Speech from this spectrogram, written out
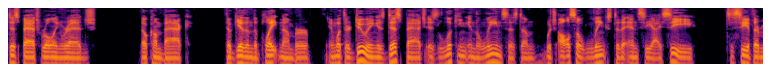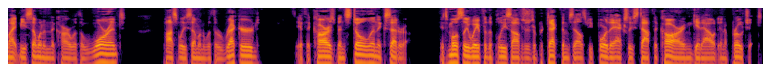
dispatch rolling reg. They'll come back. They'll give them the plate number. And what they're doing is dispatch is looking in the LEIN system, which also links to the NCIC to see if there might be someone in the car with a warrant, possibly someone with a record, if the car has been stolen, etc. It's mostly a way for the police officers to protect themselves before they actually stop the car and get out and approach it.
